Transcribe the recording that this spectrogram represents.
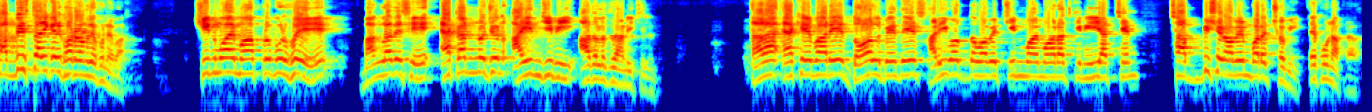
ছাব্বিশ তারিখের ঘটনা দেখুন এবার। চিন্ময় মহাপ্রভুর হয়ে বাংলাদেশে একান্ন জন আইনজীবী আদালতে দাঁড়িয়েছিলেন। তারা একেবারে দল বেঁধে সারিবদ্ধভাবে চিন্ময় মহারাজকে নিয়ে যাচ্ছেন ছাব্বিশে নভেম্বরের ছবি। দেখুন আপনারা।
